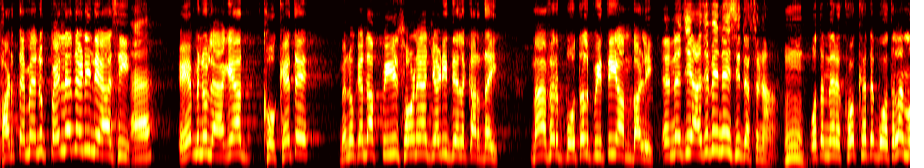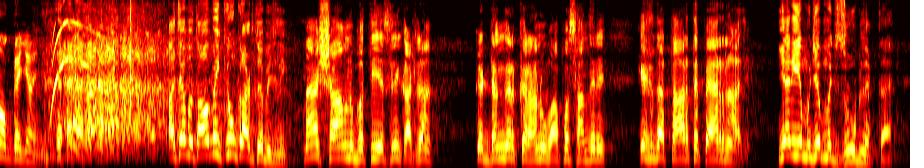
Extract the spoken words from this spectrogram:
ਫੜ ਤੇ ਮੈਨੂੰ ਪਹਿਲੇ ਦਿਨ ਹੀ ਲਿਆ ਸੀ ਹੈਂ? ਇਹ ਮੈਨੂੰ ਲੈ ਗਿਆ ਖੋਖੇ ਤੇ ਮੈਨੂੰ ਕਹਿੰਦਾ ਪੀ ਸੋਹਣਿਆ ਜਿਹੜੀ ਦਿਲ ਕਰਦਾ ਹੀ ਮੈਂ ਫਿਰ ਬੋਤਲ ਪੀਤੀ ਅੰਬ ਵਾਲੀ ਇਹਨੇ ਜੀ ਅੱਜ ਵੀ ਨਹੀਂ ਸੀ ਦੱਸਣਾ ਉਹ ਤਾਂ ਮੇਰੇ ਖੋਖੇ ਤੇ ਬੋਤਲਾਂ ਮੁੱਕ ਗਈਆਂ ਜੀ अच्छा बताओ भाई क्यों काटते हो बिजली ਮੈਂ ਸ਼ਾਮ ਨੂੰ ਬੱਤੀ ਇਸ ਲਈ ਕੱਟ ਰਾਂ ਕਿ ਡੰਗਰ ਘਰਾਂ ਨੂੰ ਵਾਪਸ ਆਉਂਦੇ ਨੇ ਕਿਸੇ ਦਾ ਤਾਰ ਤੇ ਪੈਰ ਨਾ ਆ ਜੇ यार ये मुझे मजजूब लगता है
